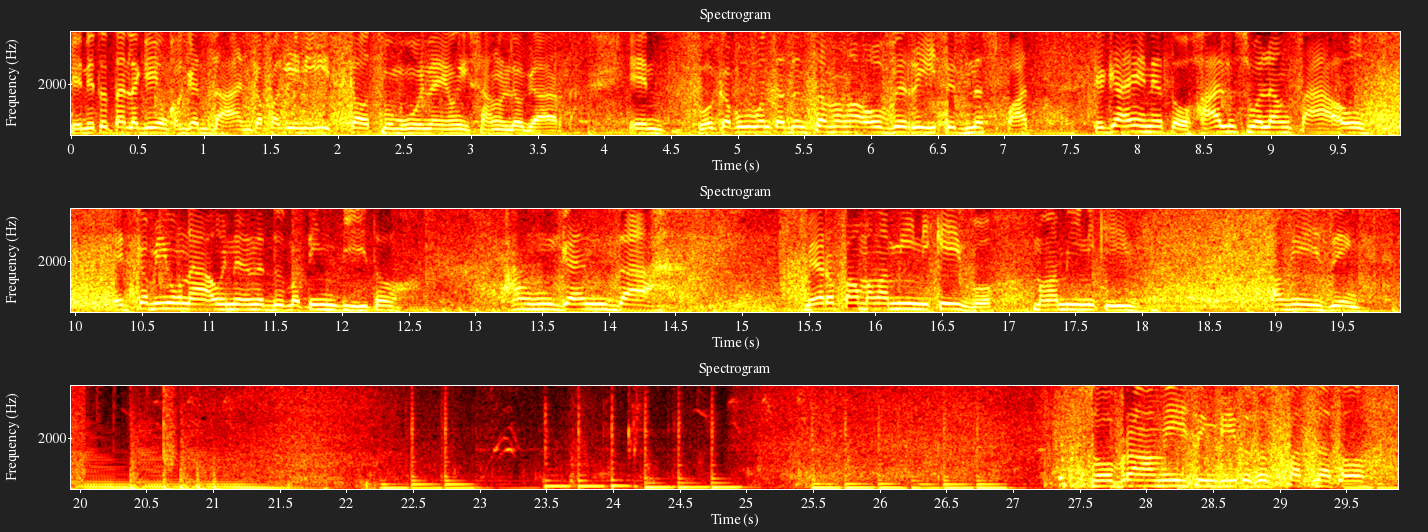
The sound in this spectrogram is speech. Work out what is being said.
Ganito talaga yung kagandahan kapag ini-scout mo muna yung isang lugar. And huwag ka pupunta dun sa mga overrated na spot. Kagaya nito, halos walang tao. And kami yung nauna na dumating dito. Ang ganda. Meron pang mga mini cave oh. Mga mini cave. Amazing. Sobrang amazing dito sa spot na to.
